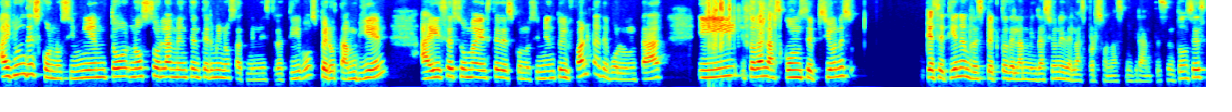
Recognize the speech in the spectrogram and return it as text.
hay un desconocimiento no solamente en términos administrativos, pero también ahí se suma este desconocimiento y falta de voluntad y todas las concepciones que se tienen respecto de la migración y de las personas migrantes. Entonces,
